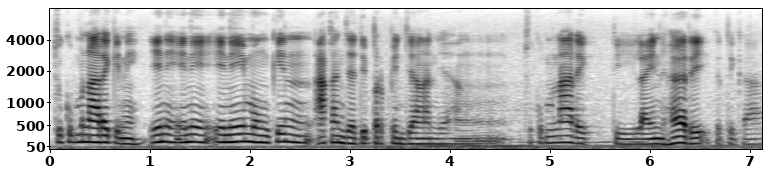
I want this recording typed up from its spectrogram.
cukup menarik ini ini ini ini mungkin akan jadi perbincangan yang cukup menarik di lain hari ketika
